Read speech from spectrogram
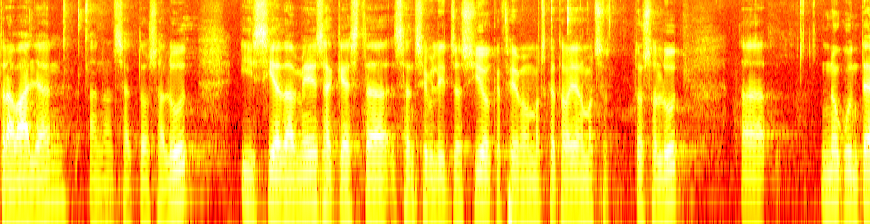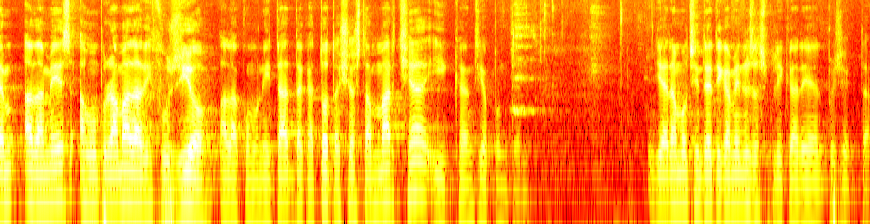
treballen en el sector salut i si a més aquesta sensibilització que fem amb els que treballen en el sector salut eh, no contem a més amb un programa de difusió a la comunitat de que tot això està en marxa i que ens hi apuntem. I ara molt sintèticament us explicaré el projecte.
